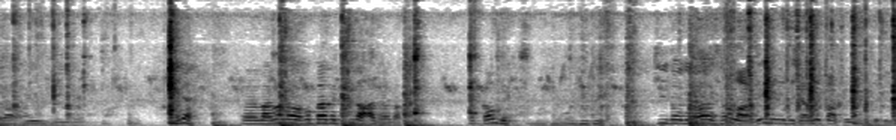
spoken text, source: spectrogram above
了，很有意思。快点，呃，那个那个摆个几大条的，高点，我就给几大条他，那个名字下面打头就就这，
